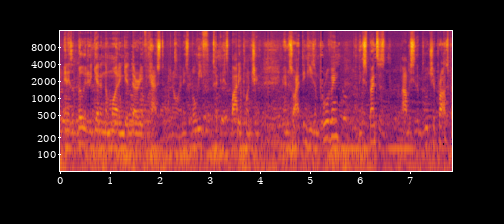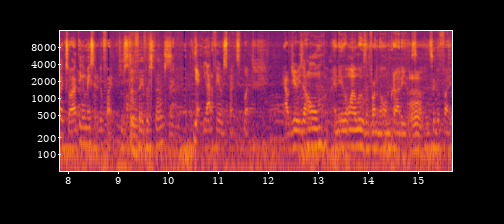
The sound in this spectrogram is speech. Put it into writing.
in his ability to get in the mud and get dirty if he has to. You know, and his belief to his body punching. And so I think he's improving. I think Spence is obviously the blue chip prospect, so I think it makes it a good fight. Do you still favor Spence? Yeah, you got to favor Spence, but Algieri's at home, and he don't want to lose in front of the home crowd either. So oh. it's a good fight.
